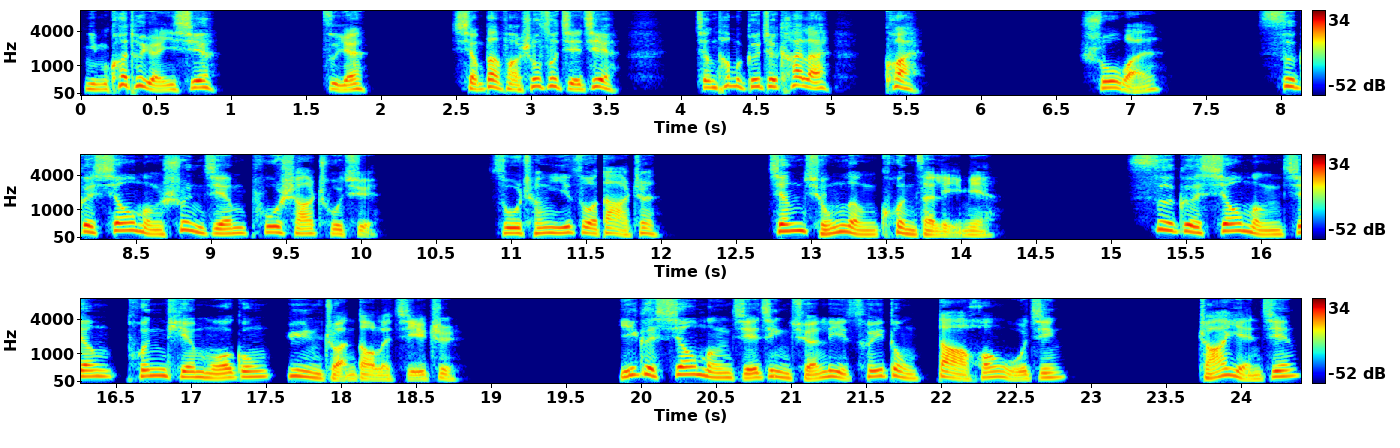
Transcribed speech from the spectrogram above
你们快退远一些！紫妍，想办法收缩结界，将他们隔绝开来！快！说完，四个萧猛瞬间扑杀出去，组成一座大阵，将穷冷困在里面。四个萧猛将吞天魔功运转到了极致。一个萧猛竭尽全力催动大荒无经，眨眼间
